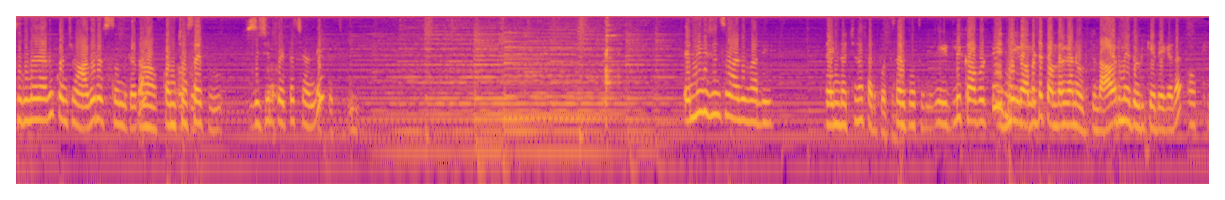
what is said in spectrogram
సుగుణ గారు కొంచెం ఆవిరి వస్తుంది కదా. కొంచెం. సేపు. విజిల్ పెట్టచ్చండి. ఎన్ని విజిల్స్ రానివ్వాలి? రెండు వచ్చినా సరిపోతుంది. సరిపోతుంది. ఇడ్లీ కాబట్టి ఇడ్లీ కాబట్టి తొందరగానే ఉడుతుంది ఆవిరి మీద ఉడికేదే కదా. ఓకే.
